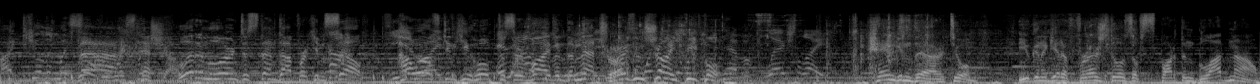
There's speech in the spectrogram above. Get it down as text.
I killed him myself with my ah, slingshot. Let him learn to stand up for himself. Yeah, How else right. can he hope to survive in the really metro? Rise and shine, people! Have a flashlight. Hang in there, Artyom. You gonna get a fresh dose of Spartan blood now.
